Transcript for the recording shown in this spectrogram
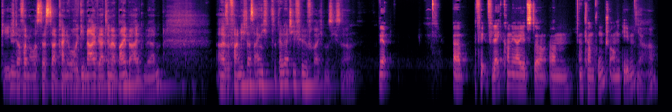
gehe ich mhm. davon aus, dass da keine Originalwerte mehr beibehalten werden. Also fand ich das eigentlich relativ hilfreich, muss ich sagen. Ja. Äh, vielleicht kann ich ja jetzt da ähm, einen kleinen Wunsch angeben. Ja.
